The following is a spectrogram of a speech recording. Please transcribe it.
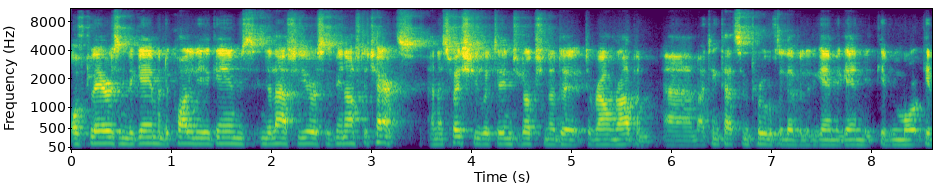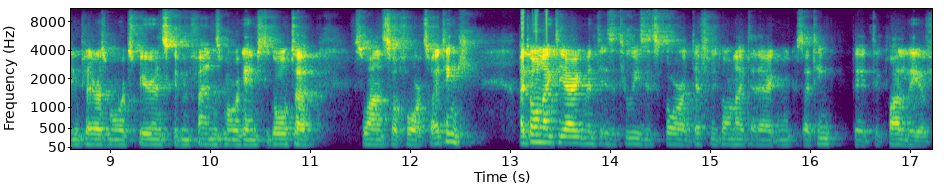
of players in the game and the quality of games in the last few years has been off the charts, and especially with the introduction of the, the round robin, um, I think that's improved the level of the game again, giving more giving players more experience, giving fans more games to go to, so on and so forth. So I think I don't like the argument is it too easy to score. I definitely don't like that argument because I think the, the quality of,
